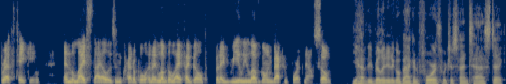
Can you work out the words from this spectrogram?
breathtaking, and the lifestyle is incredible and I love the life I built, but I really love going back and forth now. So you have the ability to go back and forth, which is fantastic.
